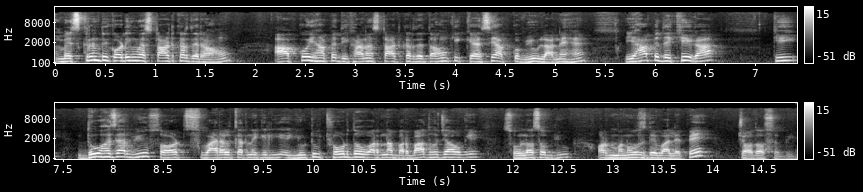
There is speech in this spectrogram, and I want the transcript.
मैं स्क्रीन रिकॉर्डिंग में स्टार्ट कर दे रहा हूँ। आपको यहाँ पे दिखाना स्टार्ट कर देता हूँ कि कैसे आपको व्यू लाने हैं। यहाँ पे देखिएगा कि 2000 व्यू शॉर्ट्स वायरल करने के लिए यूट्यूब छोड़ दो, वरना बर्बाद हो जाओगे। 1600 व्यू और मनोज डे वाले पे 1400 व्यू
